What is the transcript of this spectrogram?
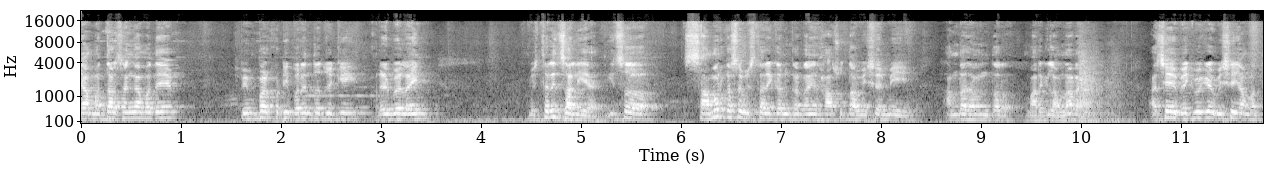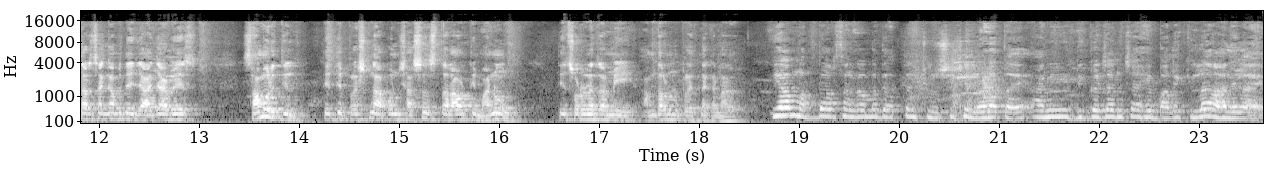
या मतदारसंघामध्ये पिंपळखुटीपर्यंत जो की रेल्वे लाईन विस्तारित झाली आहे. तिचं सामोर कसं विस्तारीकरण करणार आहे हा सुद्धा विषय मी आमदारानंतर मार्गी लावणार आहे. असे वेगवेगळे विषय या मतदारसंघामध्ये ज्या ज्या वेळेस सामोर येतील ते ते प्रश्न आपण शासन स्तरावरती मांडून ते सोडवण्याचा मी आमदार म्हणून प्रयत्न करणार आहे. या मतदारसंघामध्ये अत्यंत चुरशीची लढत आहे आणि दिग्गजांचा हे बालेकिल्ला राहिलेला आहे.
